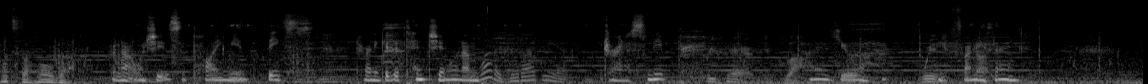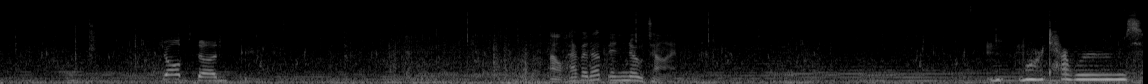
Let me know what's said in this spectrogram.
What's the holdup? but not when she's pawing me in the face, trying to get attention when I'm What a good idea. trying to sleep. Prepare to fly. Thank you. You Winds funny guide thing. Job's done. I'll have it up in no time. More towers.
